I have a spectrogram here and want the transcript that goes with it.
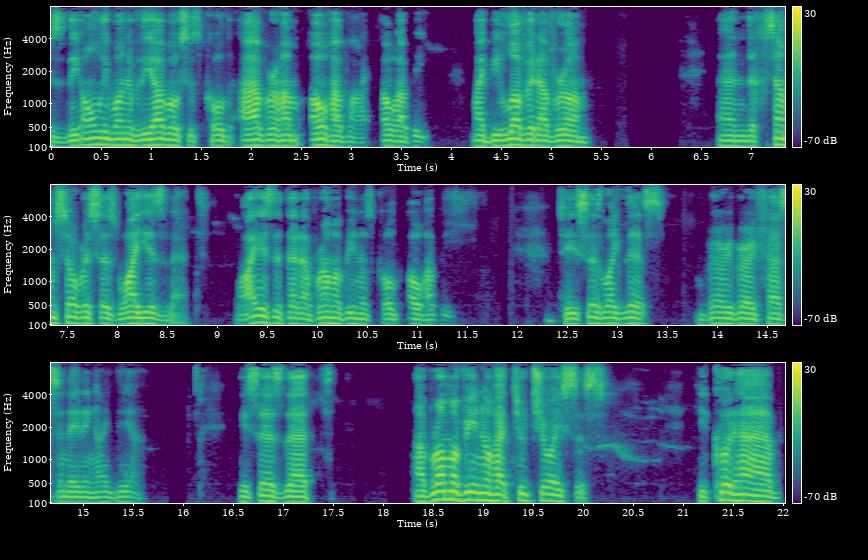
is the only one of the Avos is called Avraham Ohavi, Ohavi, my beloved Avraham. And the Chassam Sofer says, why is that? Why is it that Avraham Avinu is called Ohavi? So he says like this, very, very fascinating idea. He says that Avraham Avinu had two choices. He could have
